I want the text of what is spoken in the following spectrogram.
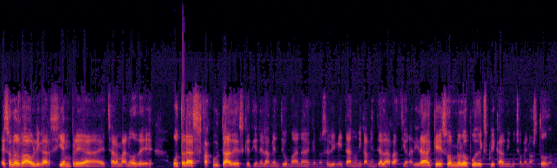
eso nos va a obligar siempre a echar mano de otras facultades que tiene la mente humana que no se limitan únicamente a la racionalidad, que eso no lo puede explicar ni mucho menos todo.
